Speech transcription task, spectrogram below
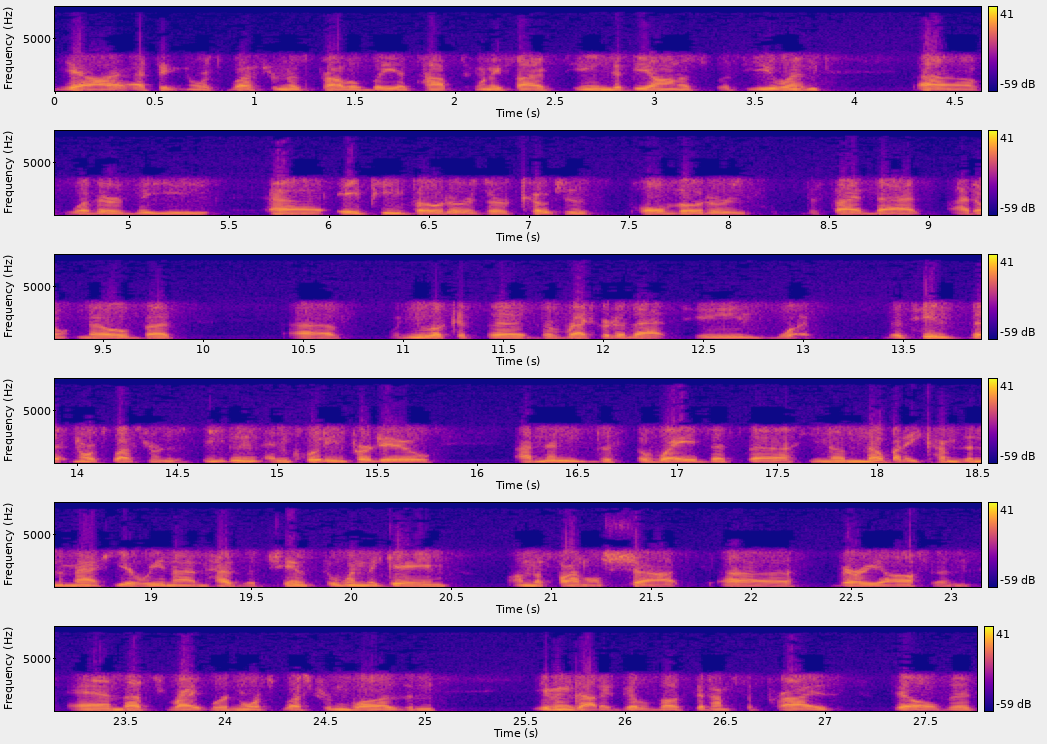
Yeah, I, think Northwestern is probably a top 25 team, to be honest with you. And uh, whether the uh, AP voters or coaches poll voters decide that, I don't know. But uh, when you look at the the record of that team, what the teams that Northwestern has beaten, including Purdue and then just the way that uh, you know nobody comes into Mackey Arena and has a chance to win the game on the final shot uh, very often, and that's right where Northwestern was, and even got a good look. That I'm surprised still that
